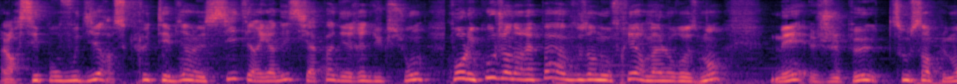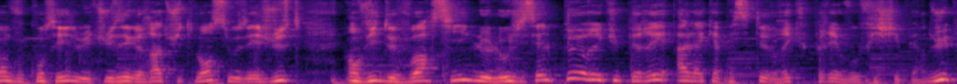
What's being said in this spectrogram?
Alors c'est pour vous dire, scrutez bien le site et regardez s'il n'y a pas des réductions. Pour le coup, j'en aurais pas à vous en offrir malheureusement, mais je peux tout simplement vous conseiller de l'utiliser gratuitement si vous avez juste envie de voir si le logiciel peut récupérer à la capacité de récupérer vos fichiers perdu.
